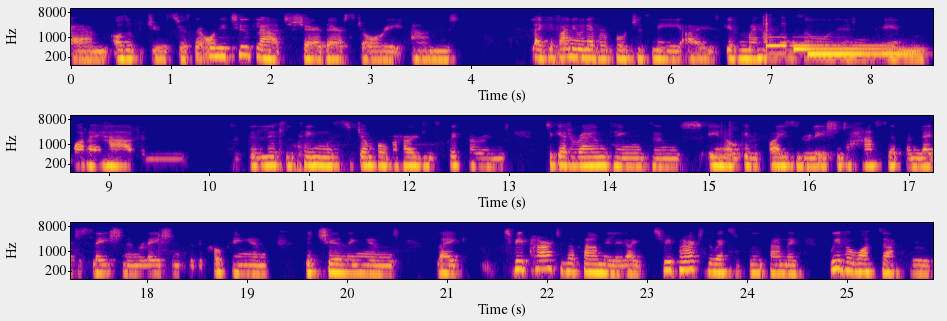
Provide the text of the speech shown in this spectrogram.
um, other producers. They're only too glad to share their story. And like if anyone ever approaches me, I give them my heart and soul in, in what I have and the little things to jump over hurdles quicker and to get around things and you know give advice in relation to HACCP and legislation in relation to the cooking and the chilling and like to be part of a family like to be part of the Wexford Food family we have a WhatsApp group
